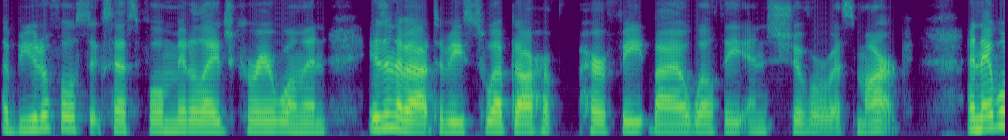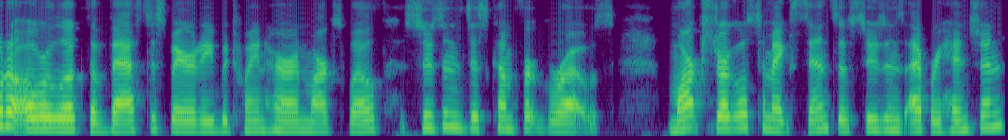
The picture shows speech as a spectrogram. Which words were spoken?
a beautiful, successful, middle aged career woman, isn't about to be swept off her, her feet by a wealthy and chivalrous Mark. Unable to overlook the vast disparity between her and Mark's wealth, Susan's discomfort grows. Mark struggles to make sense of Susan's apprehension.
